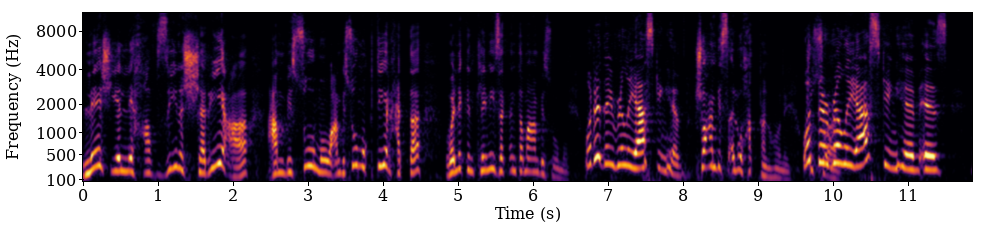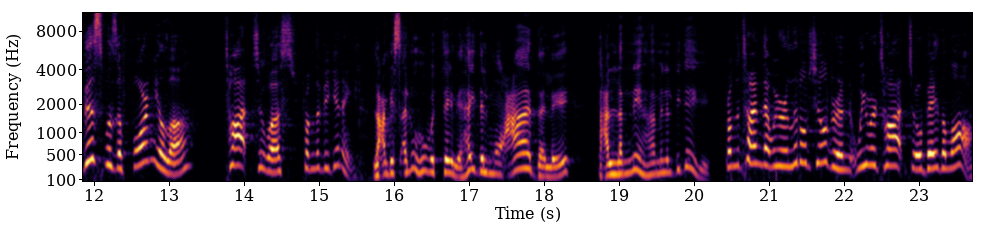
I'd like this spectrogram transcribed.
ليش يلي حافظين الشريعه عم بيصوموا وعم بيصوموا كثير حتى ولكن تلاميذك انت ما عم بيصوموا What are they really asking him? شو عم بيسالوه حقا هون شو What they're السؤال؟ really asking him is this was a formula taught to us from the beginning. اللي عم بيسالوه هو التالي هيدي المعادله تعلمناها من البداية From the time that we were little children, we were taught to obey the law.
